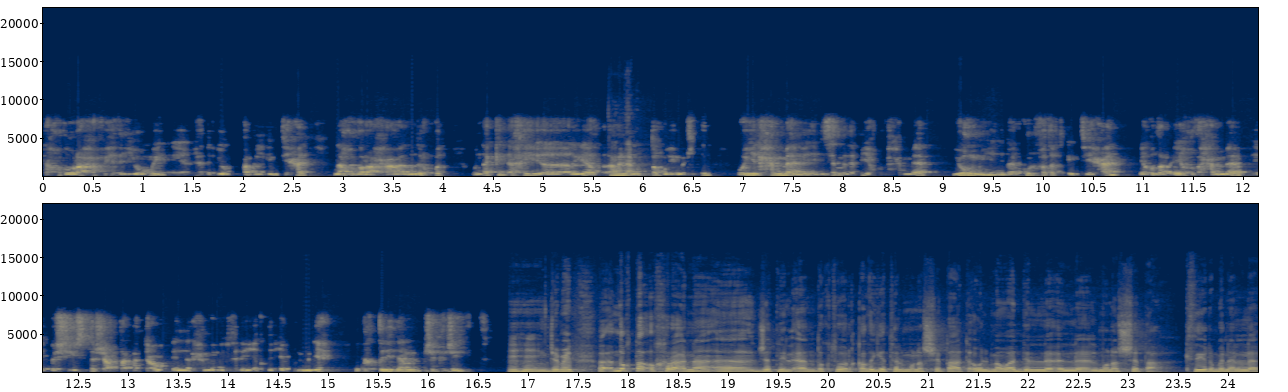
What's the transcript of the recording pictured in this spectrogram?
تأخذوا راحة في هذا اليومين يعني هذا اليوم قبل الامتحان نأخذ راحة نرقد. ونأكد أخي أه، رياض على. نقطه مهمه جدا وهي الحمام يعني الإنسان ماذا بيه ياخذ حمام يومي؟ يعني كل فترة امتحان يأخذ يأخذ حمام باش يسترجع الطاقه تاعو لأن الحمام يخليه يقدر يأكل مليح يقدر ينام بشكل جيد. جميل. نقطة أخرى. أنا جتني الآن دكتور قضية المنشطات أو المواد المنشطة. كثير من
